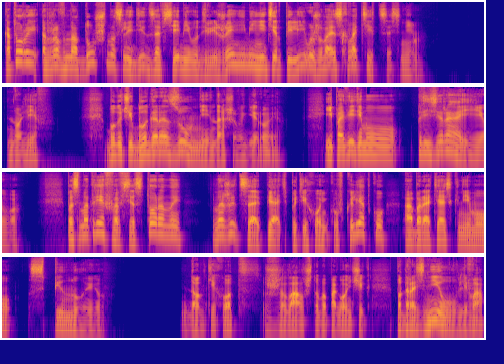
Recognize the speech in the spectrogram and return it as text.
который равнодушно следит за всеми его движениями, нетерпеливо желая схватиться с ним. Но лев, будучи благоразумнее нашего героя и, по-видимому, презирая его, посмотрев во все стороны, ложится опять потихоньку в клетку, обратясь к нему спиною. Дон Кихот желал, чтобы погонщик подразнил льва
